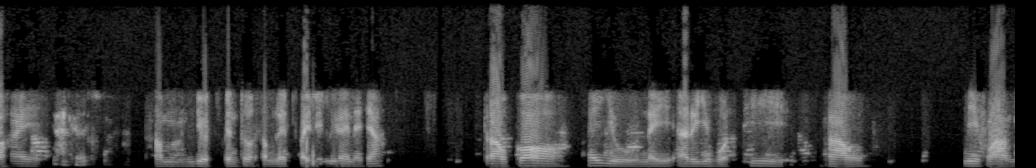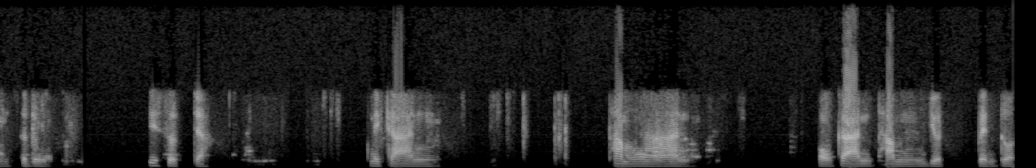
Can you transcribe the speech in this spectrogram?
ก็ให้ทำหยุดเป็นตัวสำเร็จไปเรื่อยๆนะจ๊ะเราก็ให้อยู่ในอริยบทที่เรามีความสะดวกที่สุดจ้ะในการทำงานของการทำหยุดเป็นตัว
